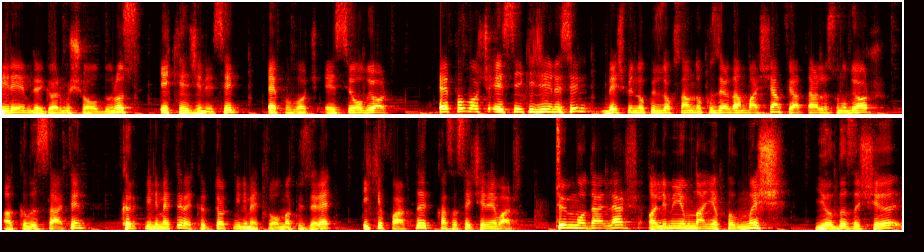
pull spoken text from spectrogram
bileğimde görmüş olduğunuz ikinci nesil Apple Watch SE oluyor. Apple Watch SE ikinci nesil 5999 liradan başlayan fiyatlarla sunuluyor. Akıllı saatin 40 mm ve 44 mm olmak üzere iki farklı kasa seçeneği var. Tüm modeller alüminyumdan yapılmış, yıldız ışığı,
